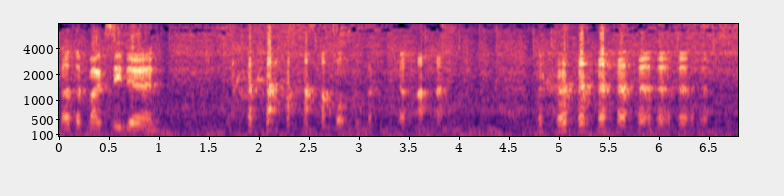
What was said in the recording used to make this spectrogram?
What the fuck's he doing? oh my god.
